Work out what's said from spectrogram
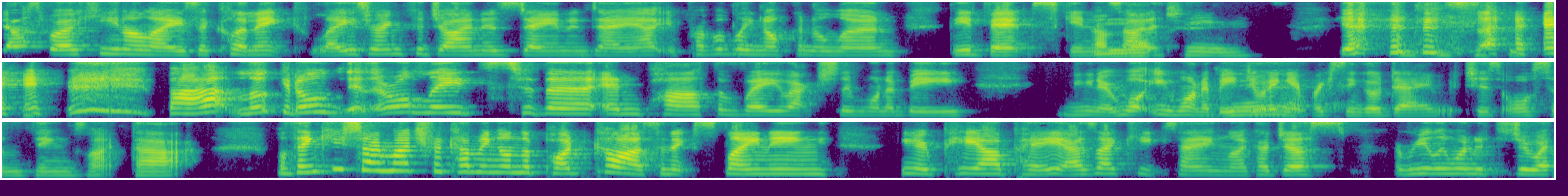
just working in a laser clinic lasering vaginas day in and day out you're probably not going to learn the advanced skin Done side too. Yeah. but look, it all it all leads to the end path of where you actually want to be, you know, what you want to be yeah. doing every single day, which is awesome things like that. Well, thank you so much for coming on the podcast and explaining, you know, PRP. As I keep saying, like I just I really wanted to do an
